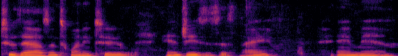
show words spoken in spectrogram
2022, in Jesus' name. Amen.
